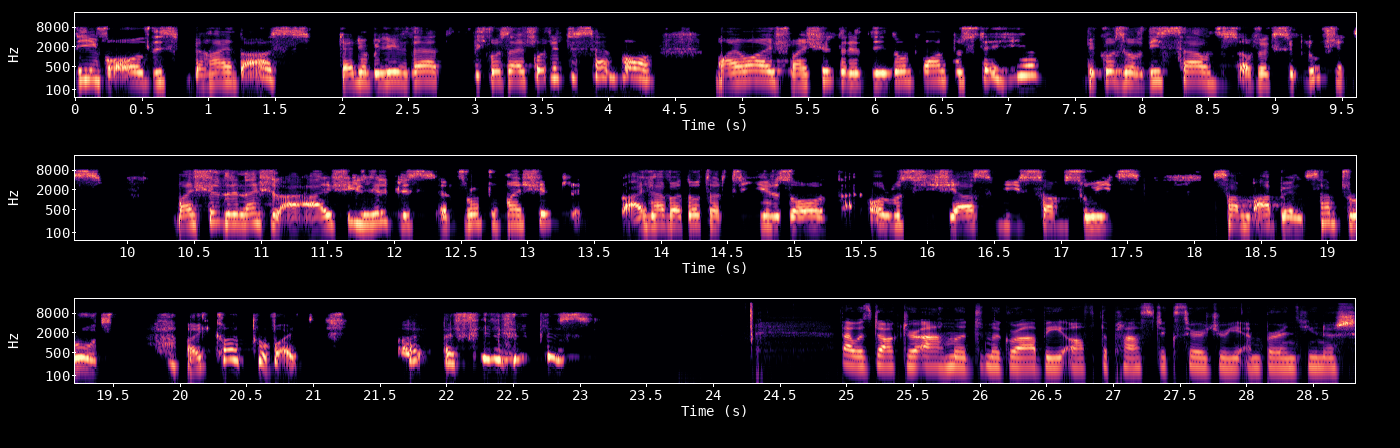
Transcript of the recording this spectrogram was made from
leave all this behind us, can you believe that? Because I couldn't stand more. My wife, my children, they don't want to stay here because of these sounds of explosions. My children, actually, I, feel helpless in front of my children. I have a daughter, three years old. Always she asks me some sweets, some apple, some fruit. I can't provide. I, I feel helpless. That was Dr. Ahmed Moghrabi of the Plastic Surgery and Burns Unit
